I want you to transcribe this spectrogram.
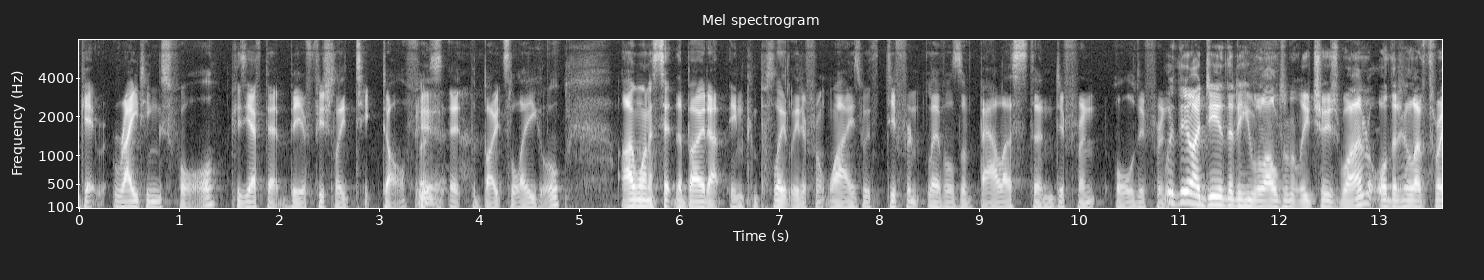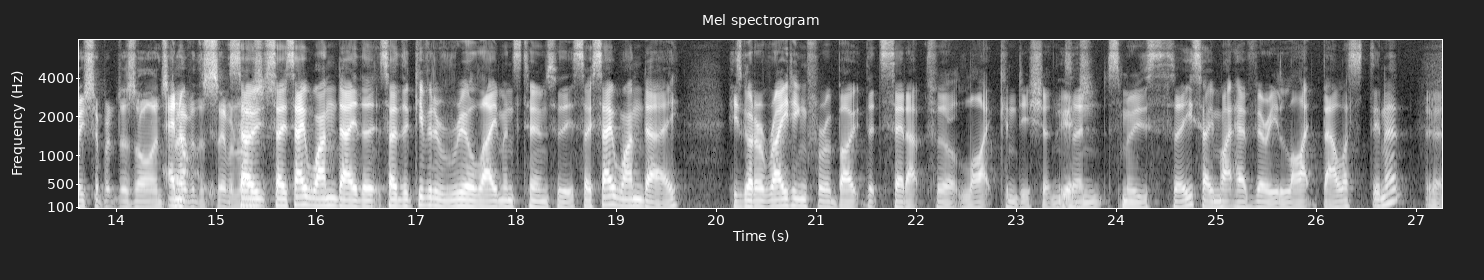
get ratings for because you have to be officially ticked off as it, the boat's legal. I want to set the boat up in completely different ways with different levels of ballast and different, all different. With the idea that he will ultimately choose one, or that he'll have three separate designs and uh, over the seven so, races. So say one day that so to give it a real layman's terms for this. So say one day he's got a rating for a boat that's set up for light conditions Yes. and smooth sea. So he might have very light ballast in it. Yeah.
